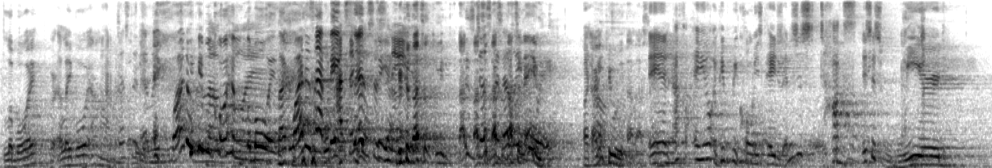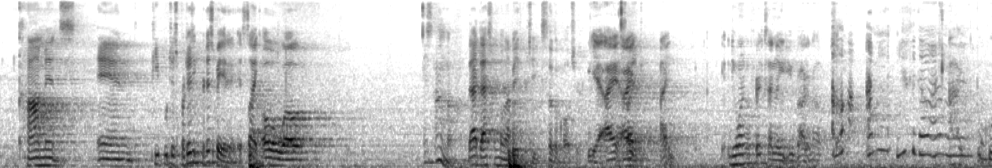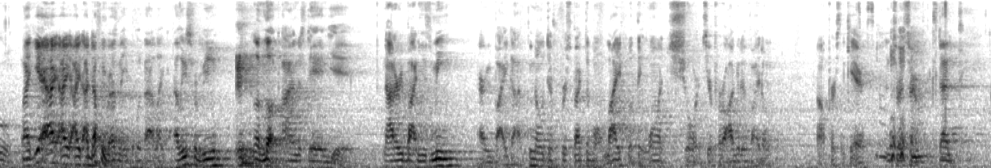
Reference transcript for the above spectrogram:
LeBoy or LA Boy, I don't know how to pronounce Justin that. LA. Why do people call him boy. LaBoy? Like, why does that make I think sense that's to his you? name. Because that's a, I mean, that, It's that's, a, just that's, an that's a name. boy. Like I don't know people with that last name. And, I, and you know, and people be calling these pages, and it's just toxic. It's just weird comments, and people just partic- participate in it. It's like, oh well, it's, I don't know. That that's one of my big critiques of the culture. Yeah, I, It's I, like- I, Do you want to go first? 'Cause I know you brought it up. Oh, I I mean, you could go. I don't know. Alright, cool, cool. Like, yeah, I, I, I definitely resonate with that. Like, at least for me, and look, I understand. Yeah, not everybody is me. Everybody got you know different perspective on life, what they want. Sure, it's your prerogative. I don't, I don't personally care to a certain extent.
